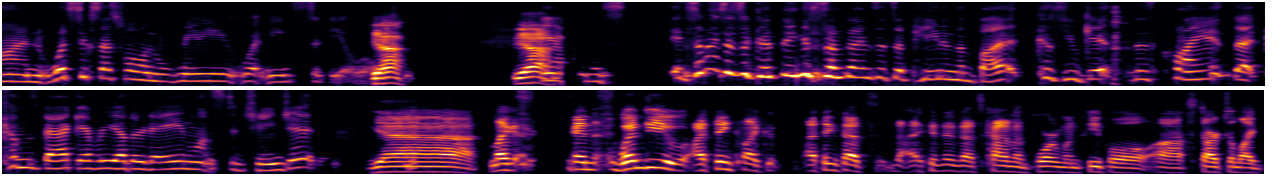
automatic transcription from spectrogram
on what's successful and maybe what needs to be a little yeah yeah. And, and sometimes it's a good thing and sometimes it's a pain in the butt because you get this client that comes back every other day and wants to change it. Yeah. Like and when do you i think like i think that's i think that's kind of important when people uh, start to like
